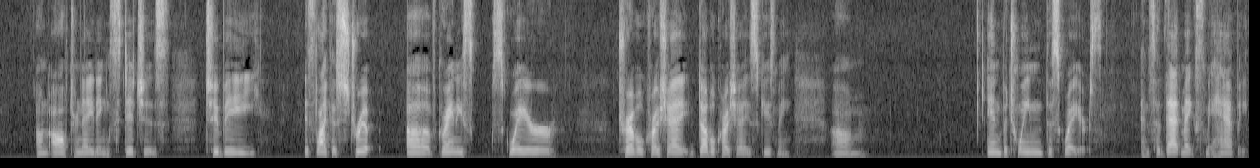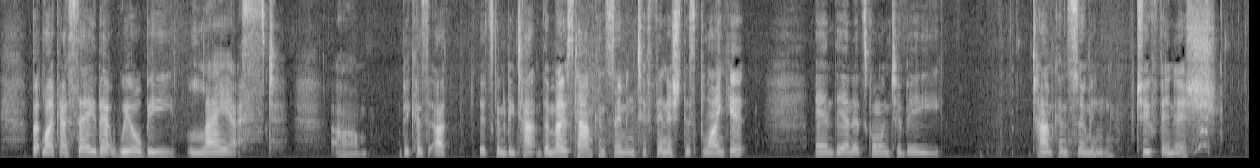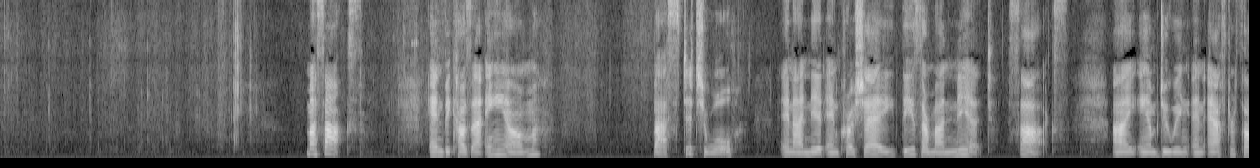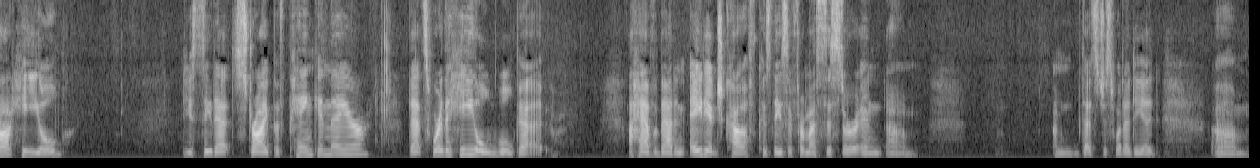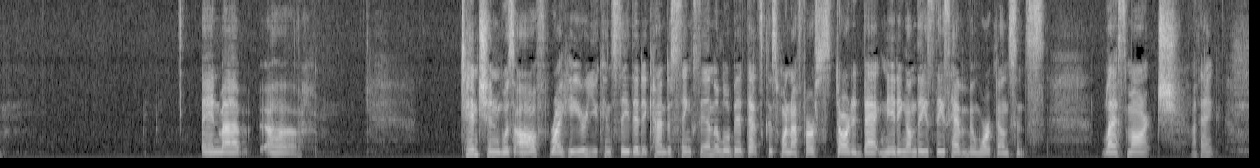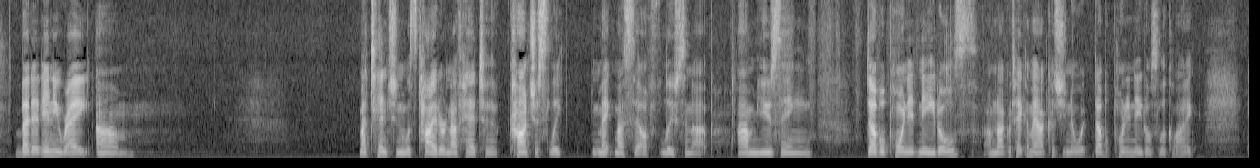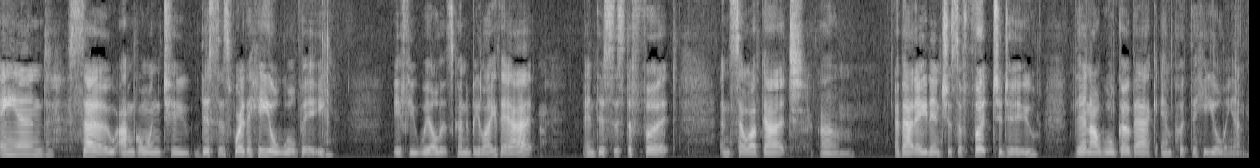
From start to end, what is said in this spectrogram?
on alternating stitches to be it's like a strip of granny square treble crochet double crochet excuse me um, in between the squares. And so that makes me happy. But like I say that will be last um, because I it's going to be time the most time consuming to finish this blanket and then it's going to be time consuming to finish my socks. And because I am bistitchual and I knit and crochet these are my knit socks I am doing an afterthought heel do you see that stripe of pink in there? That's where the heel will go. I have about an 8 inch cuff because these are for my sister and um, um, that's just what I did. Um, and my uh, tension was off right here. You can see that it kind of sinks in a little bit. That's because when I first started back knitting on these, these haven't been worked on since last March, I think. But at any rate, um, my tension was tighter and I've had to consciously make myself loosen up. I'm using double pointed needles. I'm not going to take them out because you know what double pointed needles look like. And so I'm going to, this is where the heel will be, if you will. It's going to be like that. And this is the foot. And so I've got um, about eight inches of foot to do. Then I will go back and put the heel in.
